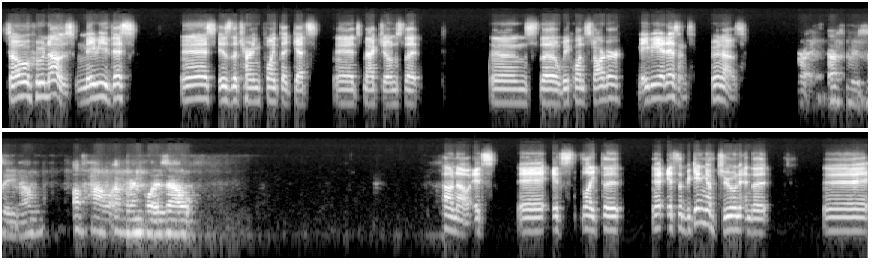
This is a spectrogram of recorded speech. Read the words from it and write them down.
so who knows? Maybe this, this is the turning point that gets uh, it's Mac Jones that, that is the week one starter. Maybe it isn't. Who knows? Right. That's to be seen, you know, of how everything plays out. Oh no, it's uh, it's like the it's the beginning of June and the uh,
